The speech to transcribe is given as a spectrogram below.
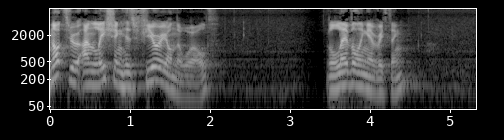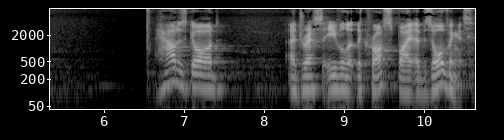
Not through unleashing his fury on the world, leveling everything. How does God address evil at the cross? By absorbing it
